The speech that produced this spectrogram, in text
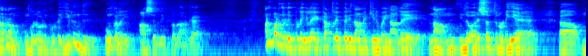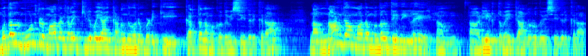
கரம் உங்களோடு கூட இருந்து உங்களை ஆசிர்வதிப்பதாக. அன்பர்களுடைய பிள்ளைகளே கர்த்தரை பெரிதான கிருபைனாலே நாம் இந்த வருஷத்தினுடைய முதல் மூன்று மாதங்களை கிருபையாய் கடந்து வரும்படிக்கு கர்த்தர் நமக்கு உதவி செய்திருக்கிறார். நாம் நான்காம் மாதம் முதல் தேதியிலே நாம் அடியெடுத்து வைக்க ஆண்டவர் உதவி செய்திருக்கிறார்.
